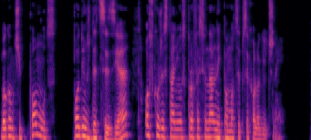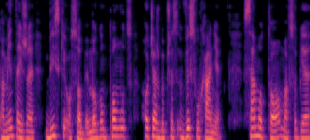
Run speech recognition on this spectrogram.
mogą Ci pomóc podjąć decyzję o skorzystaniu z profesjonalnej pomocy psychologicznej. Pamiętaj, że bliskie osoby mogą pomóc chociażby przez wysłuchanie. Samo to ma w sobie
